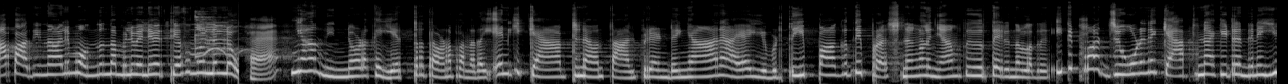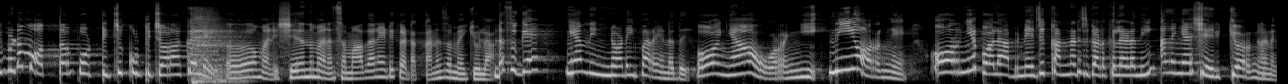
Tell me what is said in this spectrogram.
ആ പതിനാലും ഒന്നും തമ്മിൽ വലിയ വ്യത്യാസമൊന്നുമില്ലല്ലോ. ഞാൻ നിന്നോടൊക്കെ എത്ര തവണ പറഞ്ഞതായി എനിക്ക് ക്യാപ്റ്റൻ ആവാൻ താല്പര്യമുണ്ട്. ഞാനായ ഇവിടുത്തെ ഈ പകുതി പ്രശ്നങ്ങൾ ഞാൻ തീർത്തരുന്നുള്ളത്. ഇതിപ്പോ ജൂണിനെ ക്യാപ്റ്റൻ ആക്കിയിട്ട് എന്തിനാ ഇവിടെ മൊത്തം പൊട്ടിച്ച് കുട്ടിച്ചോറാക്കല്ലേ? ഓ മനുഷ്യനൊന്ന് മനസ്സമാധാനമായിട്ട് കിടക്കാനും സമ്മതിക്കൂല. ഞാൻ നിന്നോട് ഈ പറയണത്. ഓ ഞാൻ ഉറങ്ങി. നീ ഉറങ്ങി. ഉറങ്ങിയ പോലെ അഭിനയിച്ച് കണ്ണടിച്ച് കിടക്കലാണ് നീ. അല്ല ഞാൻ ശരിക്കും ഉറങ്ങാണ്.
